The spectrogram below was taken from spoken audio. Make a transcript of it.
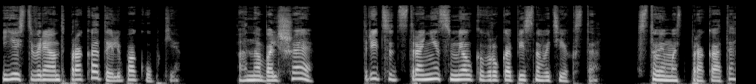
Есть вариант проката или покупки. Она большая? 30 страниц мелкого рукописного текста. Стоимость проката?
